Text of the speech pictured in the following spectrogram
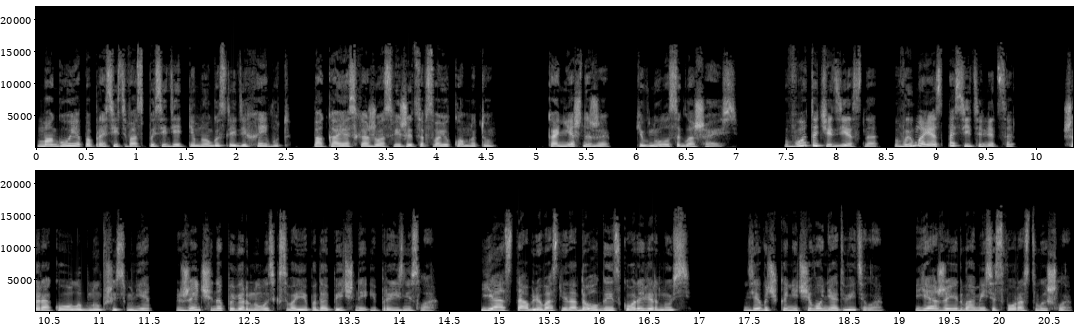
Могу я попросить вас посидеть немного с леди Хейвуд, пока я схожу освежиться в свою комнату?» «Конечно же», — кивнула, соглашаясь. «Вот и чудесно! Вы моя спасительница!» Широко улыбнувшись мне, женщина повернулась к своей подопечной и произнесла. «Я оставлю вас ненадолго и скоро вернусь». Девочка ничего не ответила. Я же, едва миссис Форест вышла,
